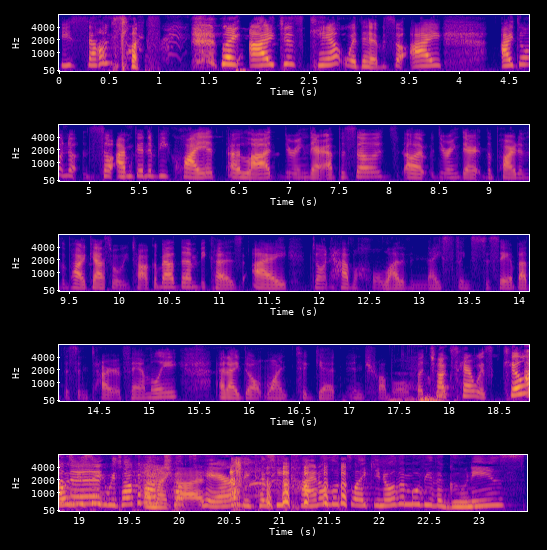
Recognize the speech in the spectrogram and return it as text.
he sounds like like I just can't with him. So I I don't know. So I'm going to be quiet a lot during their episodes, uh, during their the part of the podcast where we talk about them, because I don't have a whole lot of nice things to say about this entire family, and I don't want to get in trouble. But Chuck's hair was killing. I was going to say, can we talk oh about oh Chuck's God. hair because he kind of looked like you know the movie The Goonies.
